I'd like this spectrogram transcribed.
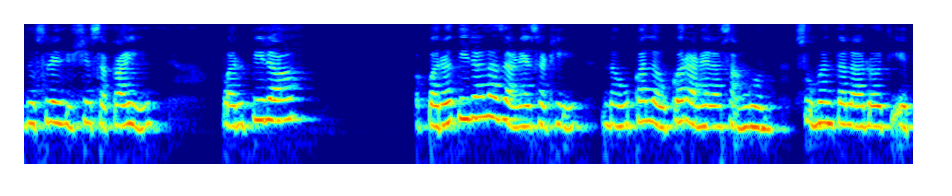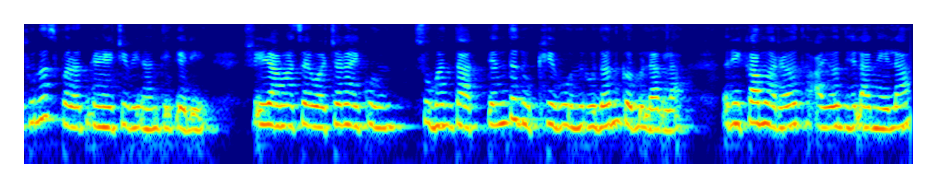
दुसऱ्या दिवशी सकाळी परतीला परतीराला जाण्यासाठी नौका लवकर आणायला सांगून सुमंताला रथ येथूनच परत नेण्याची विनंती केली. श्रीरामाचे वचन ऐकून सुमंत अत्यंत दुःखी होऊन रुदन करू लागला. रिकामा रथ अयोध्येला नेला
